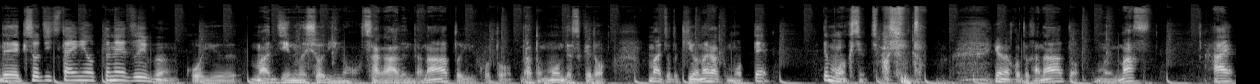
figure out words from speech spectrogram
で、基礎自治体によってね、随分こういう、まあ事務処理の差があるんだなということだと思うんですけど、まあちょっと気を長く持って、でもワクチン打ちましょうという ようなことかなと思います。はい。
